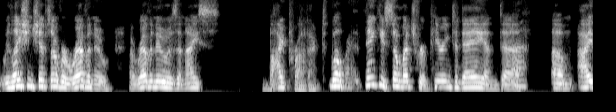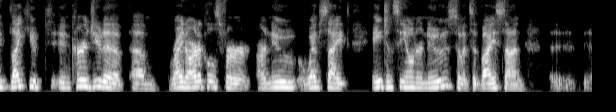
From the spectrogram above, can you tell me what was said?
relationships over revenue. A revenue is a nice byproduct. Well, right. thank you so much for appearing today and uh, um, I'd like you to encourage you to um, write articles for our new website, Agency Owner News. So it's advice on uh,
